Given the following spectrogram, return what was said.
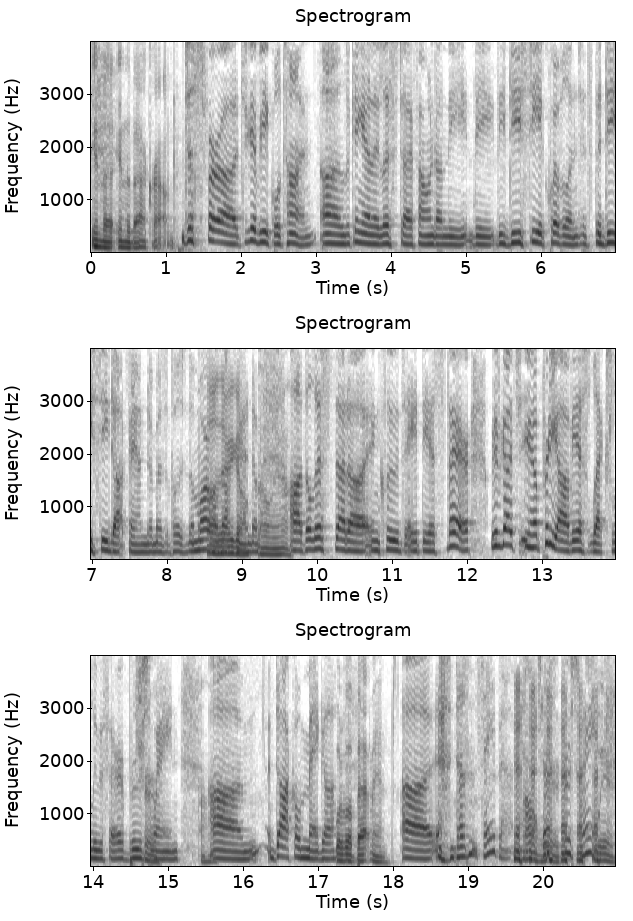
in the in the background. Just for uh, to give equal time, uh, looking at a list I found on the, the, the DC equivalent, it's the DC dot fandom as opposed to the Marvel Oh, dot fandom. Oh, yeah. uh, the list that uh, includes atheists there, we've got you know pretty obvious Lex Luthor, Bruce Sure. Wayne, um, Doc Omega. What about Batman? Uh, doesn't say Batman, Oh, just weird. Bruce Wayne. Weird.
